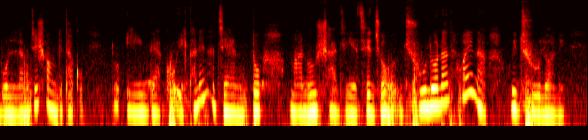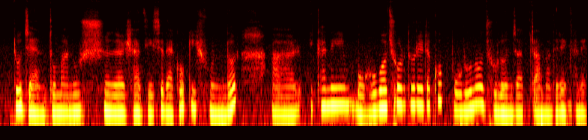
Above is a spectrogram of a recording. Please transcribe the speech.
বললাম যে সঙ্গে থাকো। তো এই দেখো, এখানে না জ্যান্ত মানুষ সাজিয়েছে। ঝুলনা হয় না? ওই ঝুলনে। তো জ্যান্ত মানুষ সাজিয়েছে, দেখো কি সুন্দর। আর এখানে বহু বছর ধরে এটা খুব পুরনো ঝুলন যাত্রা আমাদের এখানে।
